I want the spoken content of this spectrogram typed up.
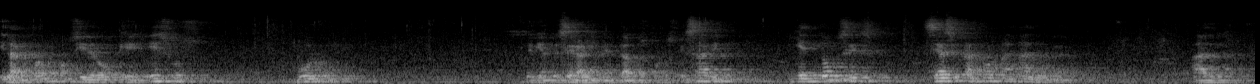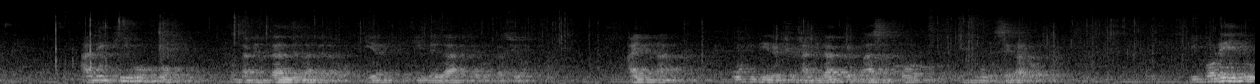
Y la reforma consideró que esos burros debían de ser alimentados por los que saben. Y entonces se hace una forma análoga al, equívoco fundamental de la pedagogía y de la educación. Hay una unidireccionalidad que pasa por enmudecer al otro. Y por ello,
